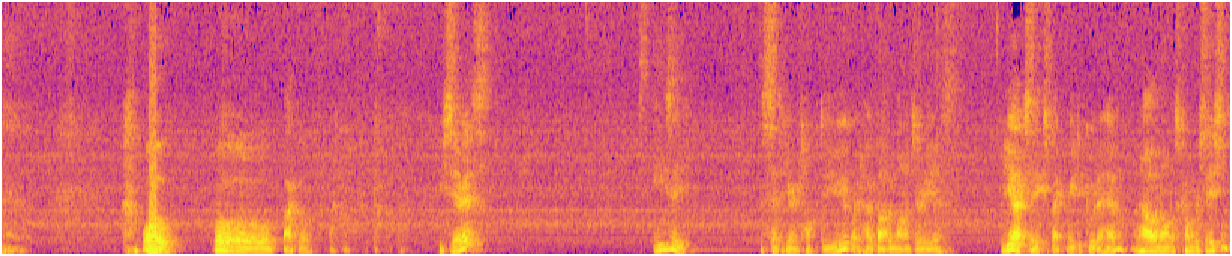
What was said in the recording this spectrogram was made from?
whoa, whoa, whoa, whoa, whoa, back off, back off, back off. You serious? It's easy to sit here and talk to you about how bad a manager he is, but you actually expect me to go to him and have an honest conversation?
